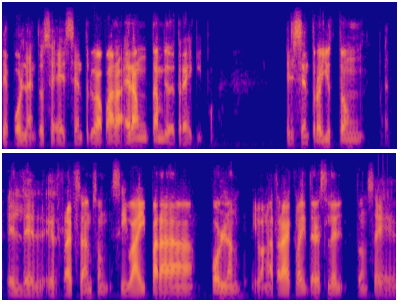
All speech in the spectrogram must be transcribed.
de Portland. Entonces el centro iba para, era un cambio de tres equipos. El centro de Houston, el del el Ralph Sampson, se iba a ir para Portland, iban a traer a Clyde Dressler, entonces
